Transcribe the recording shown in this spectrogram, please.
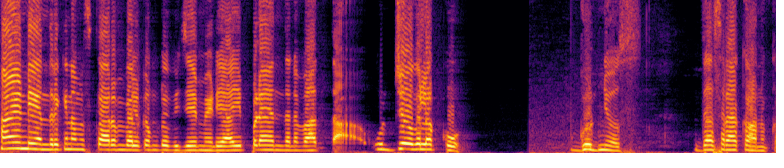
హాయ్ అండి అందరికీ నమస్కారం. Welcome to Vijay media. ఇప్పుడే అందిన వార్త ఉద్యోగులకు గుడ్ న్యూస్. దసరా కానుక.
